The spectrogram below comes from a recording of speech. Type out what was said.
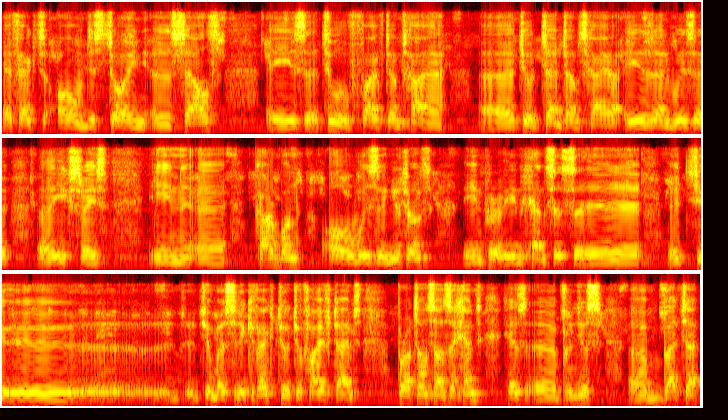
effects of destroying uh, cells is uh, two five times higher uh, to 10 times higher than with uh, X-rays. In uh, carbon or with neutrons, enhances tumoricidal effect two to five times. Protons, on the hand, has uh, produced uh, better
